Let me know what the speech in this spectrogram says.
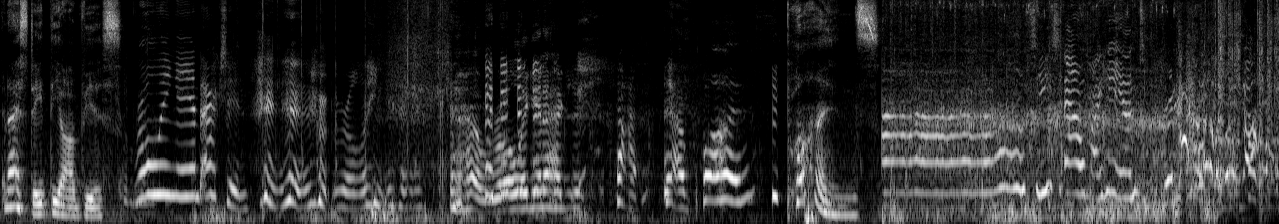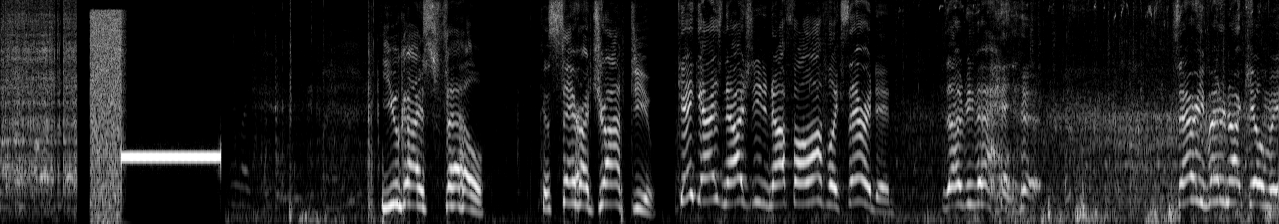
and I state the obvious. rolling and action. rolling. Rolling in action. yeah, puns. Puns! Oh, she's out my hand. You guys fell. Because Sarah dropped you. Okay, guys, now I just need to not fall off like Sarah did. 'Cause That would be bad. Sarah, you better not kill me.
